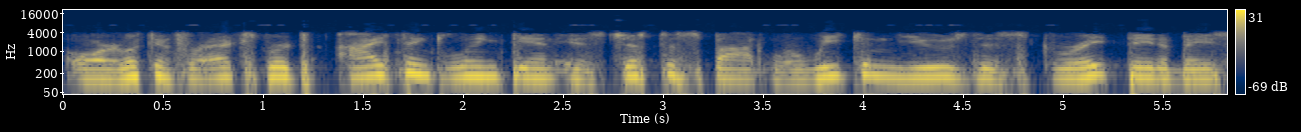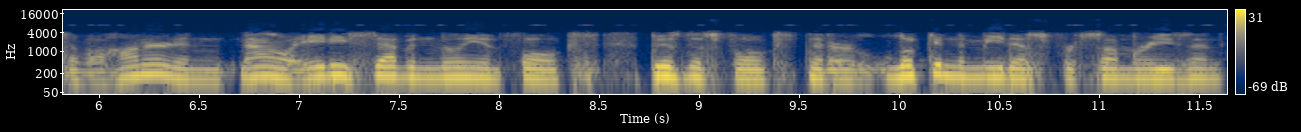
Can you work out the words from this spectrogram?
or looking for experts, I think LinkedIn is just a spot where we can use this great database of 100 and now 87 million folks, business folks that are looking to meet us for some reason.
